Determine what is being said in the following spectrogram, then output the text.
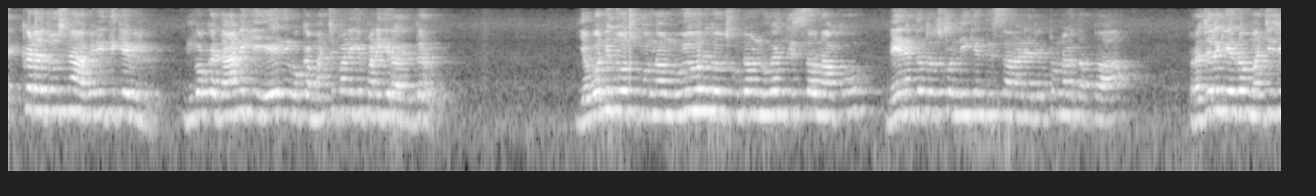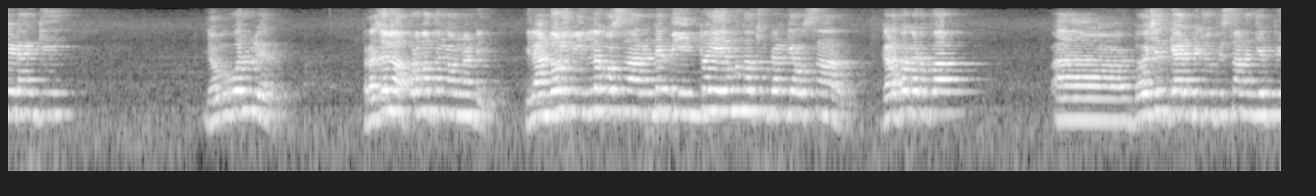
ఎక్కడ చూసినా అవినీతికే వీళ్ళు. ఇంకొక దానికి ఏది ఒక మంచి పనికి పనికిరాదు ఇద్దరు. ఎవరిని దోచుకుందాం నువ్వు ఎవరిని దోచుకుంటావు నువ్వెంత ఇస్తావు నాకు నేనెంత దోచుకొని నీకెంత ఇస్తాను అనేటట్టు ఉన్నారు తప్ప ప్రజలకు ఏదో మంచి చేయడానికి ఎవరు లేరు. ప్రజలు అప్రమత్తంగా ఉండండి. ఇలాంటి వాళ్ళు మీ ఇళ్ళకి వస్తున్నారంటే మీ ఇంట్లో ఏముందో చూడడానికే వస్తున్నారు. గడప గడప భవిష్యత్ గ్యారంటీ చూపిస్తానని చెప్పి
